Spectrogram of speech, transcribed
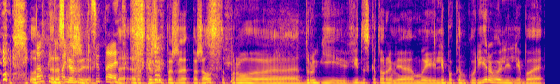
там расскажи, процветает. Да, расскажи, пожалуйста, про другие виды, с которыми мы либо конкурировали, либо...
